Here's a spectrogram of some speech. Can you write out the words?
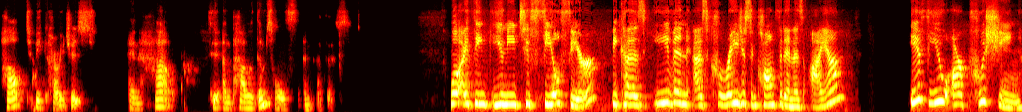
how to be courageous and how to empower themselves and others? Well, I think you need to feel fear because even as courageous and confident as I am, if you are pushing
